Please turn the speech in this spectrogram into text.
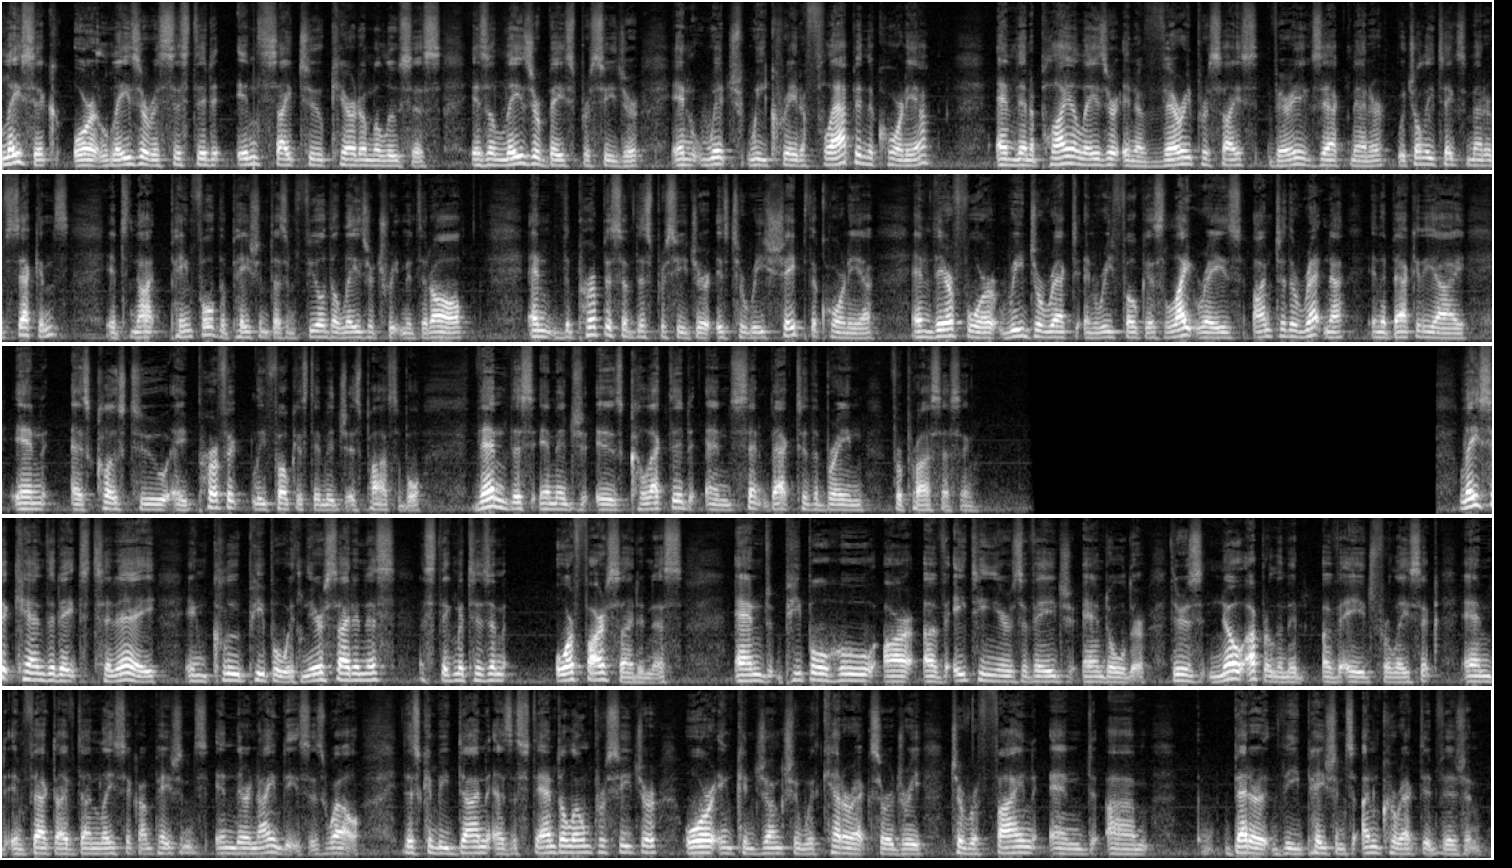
LASIK, or laser assisted in situ keratomileusis, is a laser based procedure in which we create a flap in the cornea and then apply a laser in a very precise, very exact manner, which only takes a matter of seconds. It's not painful, the patient doesn't feel the laser treatment at all. And the purpose of this procedure is to reshape the cornea and therefore redirect and refocus light rays onto the retina in the back of the eye in as close to a perfectly focused image as possible. Then this image is collected and sent back to the brain for processing. LASIK candidates today include people with nearsightedness, astigmatism, or farsightedness, and people who are of 18 years of age and older. There's no upper limit of age for LASIK, and in fact, I've done LASIK on patients in their 90s as well. This can be done as a standalone procedure or in conjunction with cataract surgery to refine and um, better the patient's uncorrected vision.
